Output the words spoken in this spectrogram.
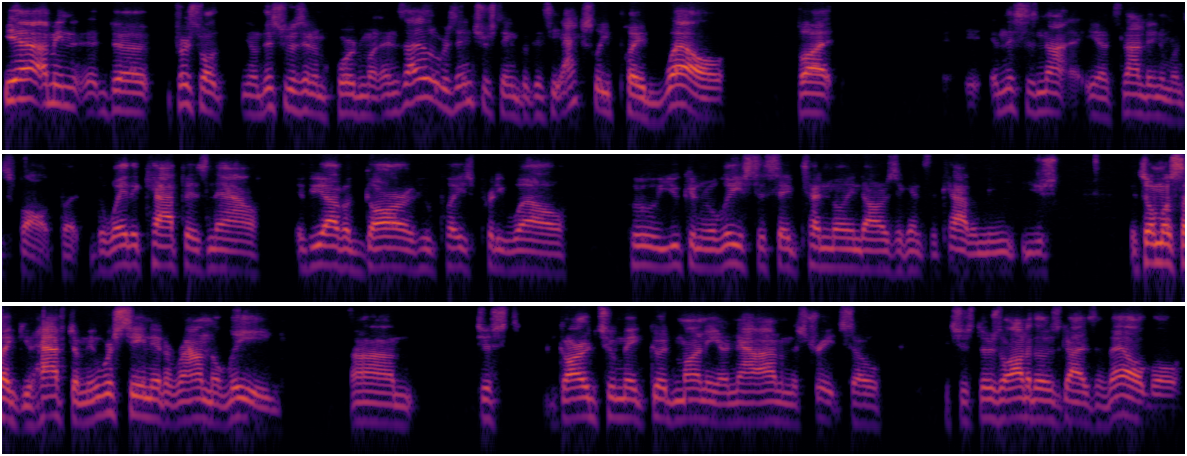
Yeah, I mean, the first of all, you know, this was an important one, and Zeitler was interesting because he actually played well, but and this is not, you know, it's not anyone's fault, but the way the cap is now, if you have a guard who plays pretty well, who you can release to save ten million dollars against the cap, I mean, you, it's almost like you have to. I mean, we're seeing it around the league. Um, just guards who make good money are now out on the street. So it's just there's a lot of those guys available.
